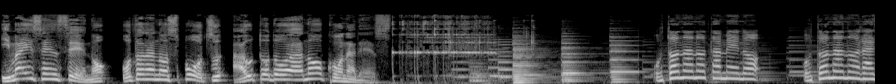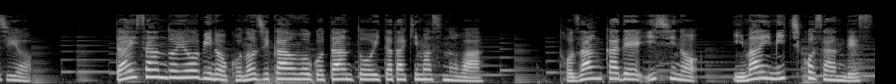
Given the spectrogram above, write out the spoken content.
今井先生の大人のスポーツアウトドアのコーナーです。大人のための大人のラジオ。第3土曜日のこの時間をご担当いただきますのは、登山家で医師の今井美智子さんです。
